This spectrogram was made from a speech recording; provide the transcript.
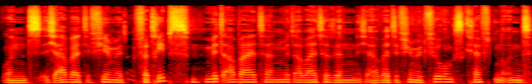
Und ich arbeite viel mit Vertriebsmitarbeitern, Mitarbeiterinnen, ich arbeite viel mit Führungskräften und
